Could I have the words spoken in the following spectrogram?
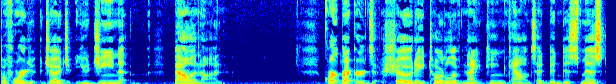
before Judge Eugene Balonon. Court records showed a total of 19 counts had been dismissed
